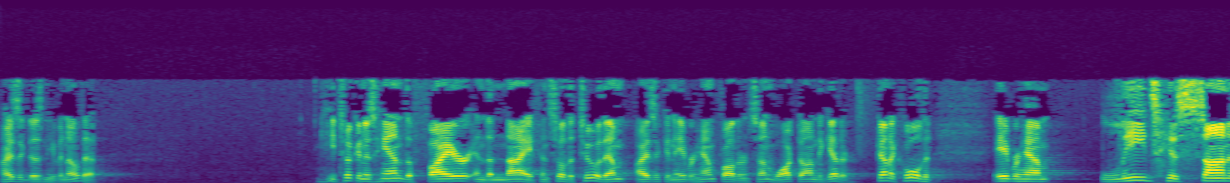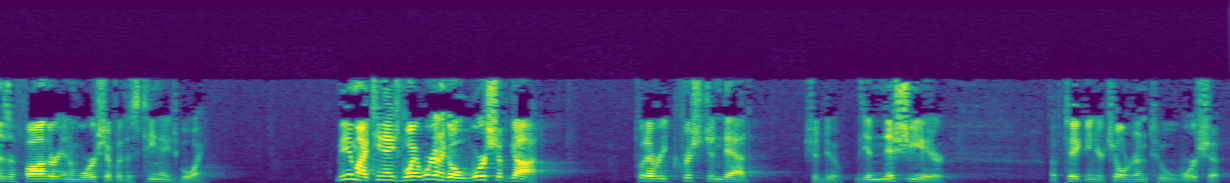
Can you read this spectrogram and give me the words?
Isaac doesn't even know that. He took in his hand the fire and the knife, and so the two of them, Isaac and Abraham, father and son, walked on together. Kind of cool that Abraham leads his son as a father in worship with his teenage boy. Me and my teenage boy, we're going to go worship God. It's what every Christian dad should do. The initiator of taking your children to worship.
